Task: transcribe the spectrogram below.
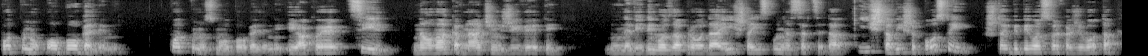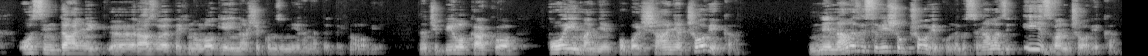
potpuno obogaljeni potpuno smo obogaljeni i ako je cilj na ovakav način živjeti, ne vidimo zapravo da išta ispunja srce, da išta više postoji što bi bila svrha života osim daljnjeg e, razvoja tehnologije i naše konzumiranja te tehnologije. Znači bilo kako poimanje poboljšanja čovjeka ne nalazi se više u čovjeku, nego se nalazi izvan čovjeka.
